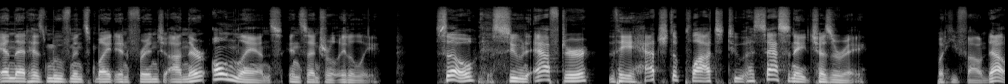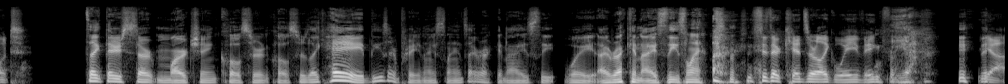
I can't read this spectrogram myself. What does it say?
and that his movements might infringe on their own lands in central Italy. So, soon after, they hatched a plot to assassinate Cesare. But he found out It's like they start marching closer and closer. Like, hey, these are pretty nice lands. I recognize the. Wait, I recognize these lands. their kids are like waving from yeah. yeah.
